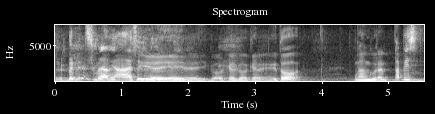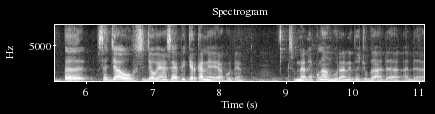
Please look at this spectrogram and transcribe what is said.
Dan itu sebenarnya asik. Iya iya iya, iya. gokil gokil. Itu pengangguran. Tapi eh, sejauh sejauh yang saya pikirkan ya Yakut ya. Sebenarnya pengangguran itu juga ada ada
